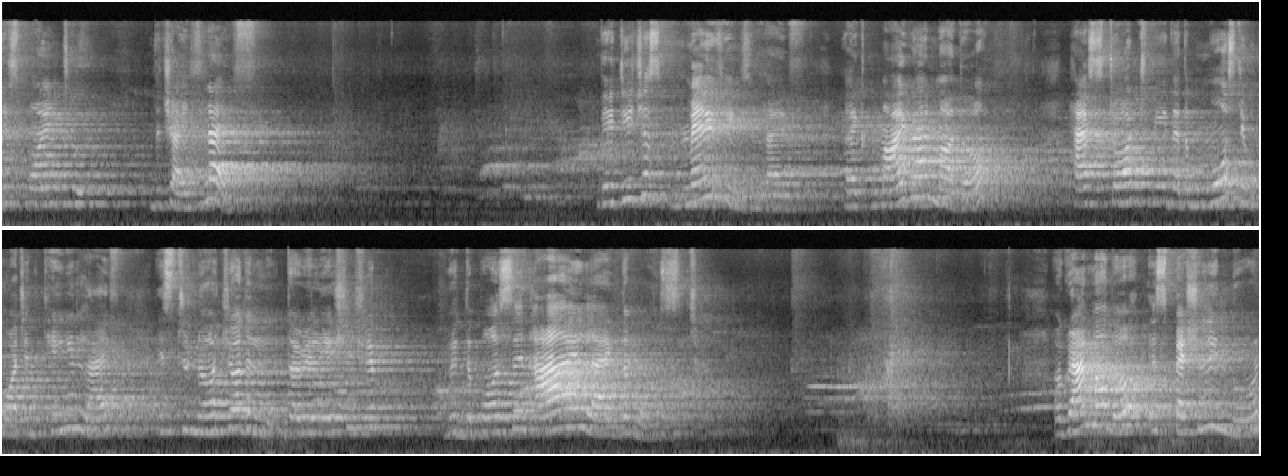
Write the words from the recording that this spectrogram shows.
gives point to the child's life. They teach us many things in life. Like my grandmother has taught me that the most important thing in life is to nurture the, the relationship with the person A grandmother is specially known,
